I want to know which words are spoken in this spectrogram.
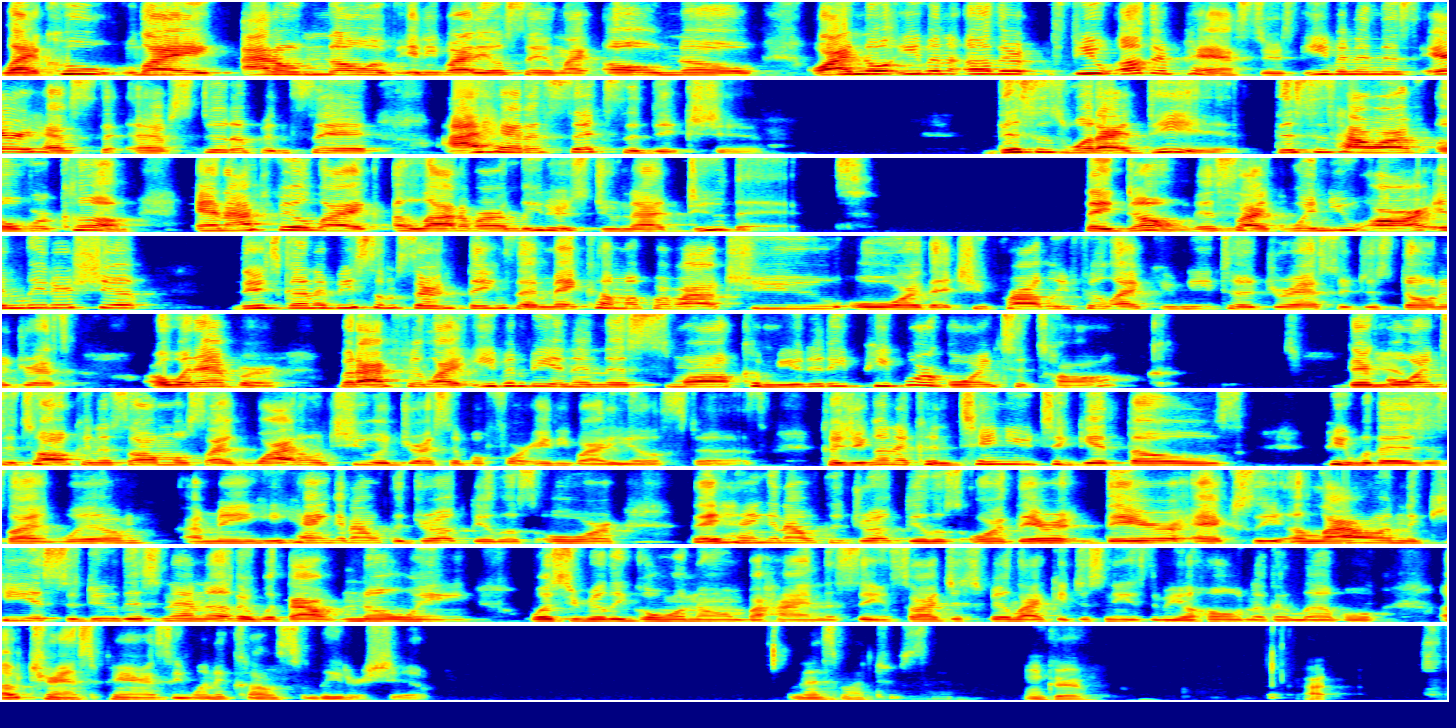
Like who like I don't know if anybody else saying like oh no or I know even other few other pastors even in this area have have stood up and said I had a sex addiction. This is what I did. This is how I've overcome. And I feel like a lot of our leaders do not do that. They don't. It's like when you are in leadership, there's going to be some certain things that may come up about you or that you probably feel like you need to address or just don't address or whatever. But I feel like even being in this small community, people are going to talk. They're yeah. going to talk, and it's almost like, why don't you address it before anybody else does? Because you're going to continue to get those people that is just like, well, I mean, he hanging out with the drug dealers, or they hanging out with the drug dealers, or they're they're actually allowing the kids to do this and that and other without knowing what's really going on behind the scenes. So I just feel like it just needs to be a whole nother level of transparency when it comes to leadership. And that's my two cents. Okay. I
